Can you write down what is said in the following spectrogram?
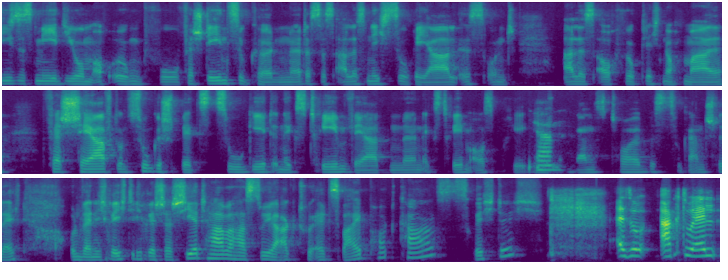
dieses Medium auch irgendwo verstehen zu können, ne, dass das alles nicht so real ist und alles auch wirklich nochmal verschärft und zugespitzt zugeht in Extremwerten, ne, in Extremausprägungen. Ja. Ganz toll bis zu ganz schlecht. Und wenn ich richtig recherchiert habe, hast du ja aktuell zwei Podcasts, richtig? Also aktuell,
